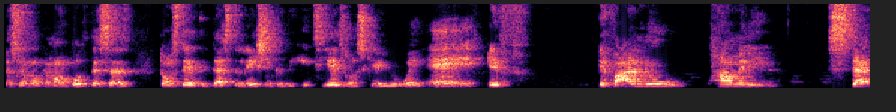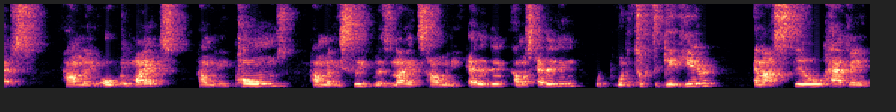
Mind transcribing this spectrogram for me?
that's in, in my book that says, "Don't stay at the destination because the ETA is going to scare you away." Hey, if if I knew how many steps, how many open mics, how many poems, how many sleepless nights, how many editing, how much editing, what, what it took to get here, and I still haven't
